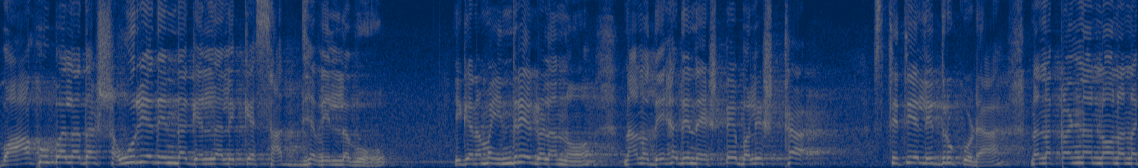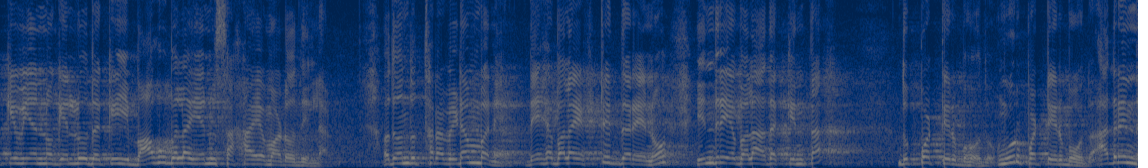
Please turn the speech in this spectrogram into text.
ಬಾಹುಬಲದ ಶೌರ್ಯದಿಂದ ಗೆಲ್ಲಲಿಕ್ಕೆ ಸಾಧ್ಯವಿಲ್ಲವೋ? ಈಗ ನಮ್ಮ ಇಂದ್ರಿಯಗಳನ್ನು ನಾನು ದೇಹದಿಂದ ಎಷ್ಟೇ ಬಲಿಷ್ಠ ಸ್ಥಿತಿಯಲ್ಲಿದ್ದರೂ ಕೂಡ ನನ್ನ ಕಣ್ಣನ್ನು ನನ್ನ ಕಿವಿಯನ್ನು ಗೆಲ್ಲುವುದಕ್ಕೆ ಈ ಬಾಹುಬಲ ಏನು ಸಹಾಯ ಮಾಡೋದಿಲ್ಲ. ಅದೊಂದು ಥರ ವಿಡಂಬನೆ. ದೇಹಬಲ ಎಷ್ಟಿದ್ದರೇನು, ಇಂದ್ರಿಯ ಬಲ ಅದಕ್ಕಿಂತ ದುಪ್ಪಟ್ಟಿರಬಹುದು, ಮೂರು ಪಟ್ಟಿರಬಹುದು. ಆದ್ದರಿಂದ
